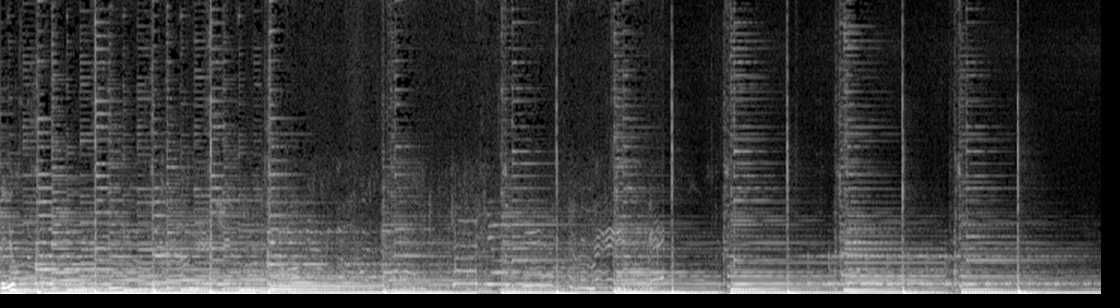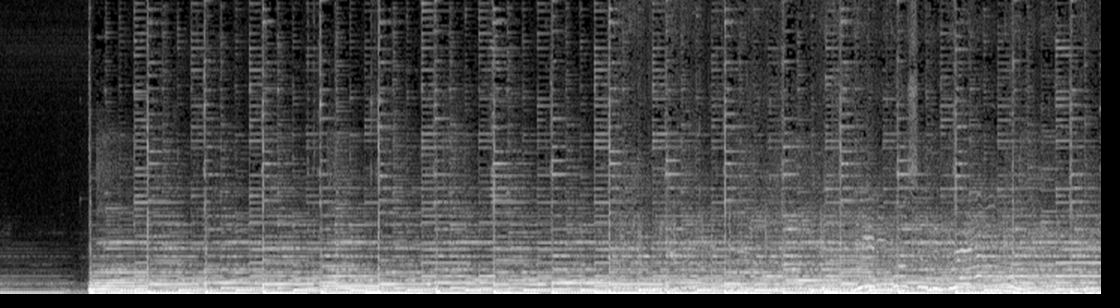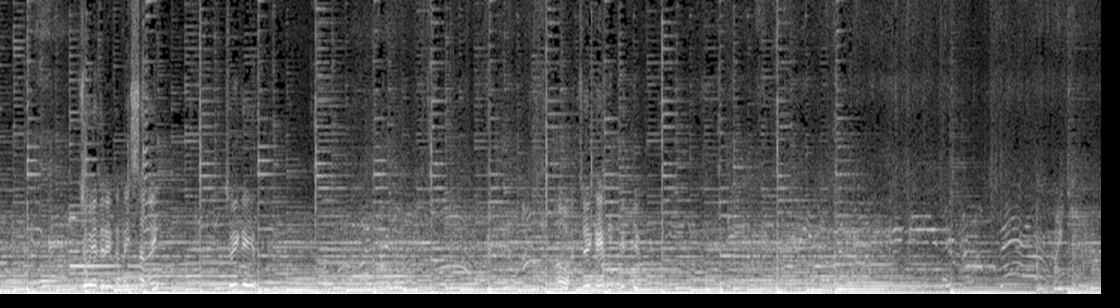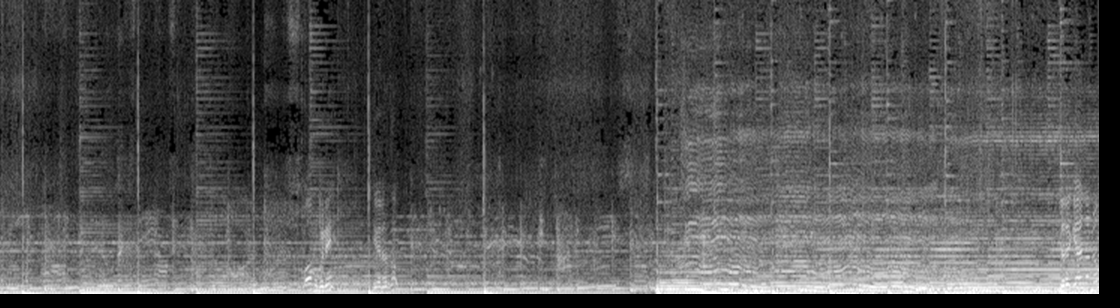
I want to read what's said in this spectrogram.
देखते यू cuy gitu. oh cuy kayak video mau iya ya tuh Tergana anu. no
